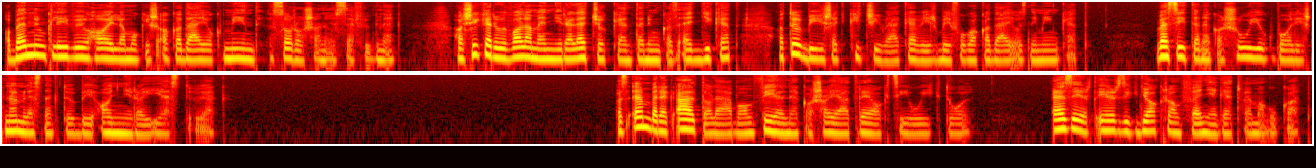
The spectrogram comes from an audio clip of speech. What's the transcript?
A bennünk lévő hajlamok és akadályok mind szorosan összefüggnek. Ha sikerül valamennyire lecsökkentenünk az egyiket, a többi is egy kicsivel kevésbé fog akadályozni minket. Veszítenek a súlyukból, és nem lesznek többé annyira ijesztőek. Az emberek általában félnek a saját reakcióiktól. Ezért érzik gyakran fenyegetve magukat.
